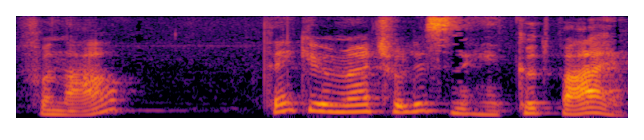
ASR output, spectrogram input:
For now, thank you very much for listening goodbye.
